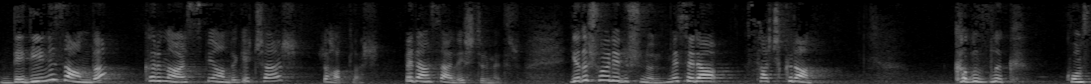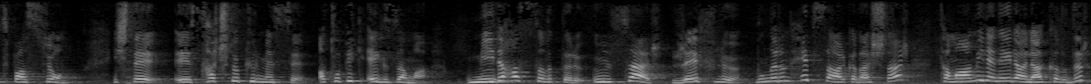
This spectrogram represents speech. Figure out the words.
dediğiniz anda karın ağrısı bir anda geçer, rahatlar. Bedenselleştirmedir. Ya da şöyle düşünün. Mesela saç kıran, kabızlık, konstipasyon, işte e, saç dökülmesi, atopik egzama, mide hastalıkları, ülser, reflü bunların hepsi arkadaşlar tamamıyla neyle alakalıdır?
